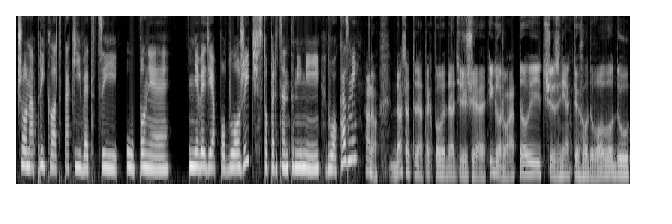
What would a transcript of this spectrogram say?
čo napríklad takí vedci úplne nevedia podložiť 100% dôkazmi? Áno, dá sa teda tak povedať, že Igor Matovič z nejakého dôvodu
